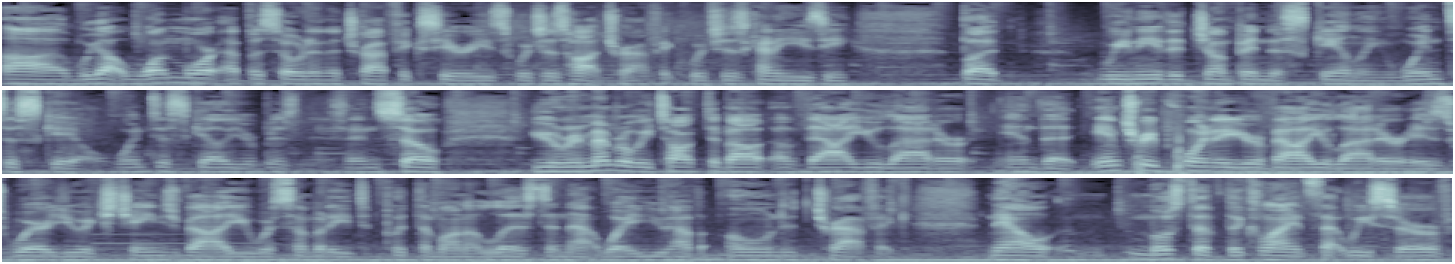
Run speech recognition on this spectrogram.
Uh, we got one more episode in the traffic series, which is hot traffic, which is kind of easy. But we need to jump into scaling, when to scale, when to scale your business. And so you remember we talked about a value ladder, and the entry point of your value ladder is where you exchange value with somebody to put them on a list, and that way you have owned traffic. Now, most of the clients that we serve,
